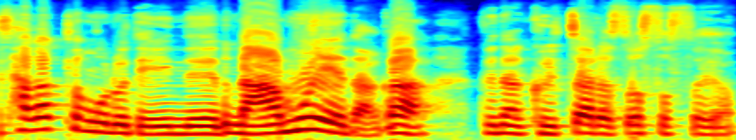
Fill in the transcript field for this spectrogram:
사각형으로 돼 있는 나무에다가 그냥 글자를 썼었어요.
